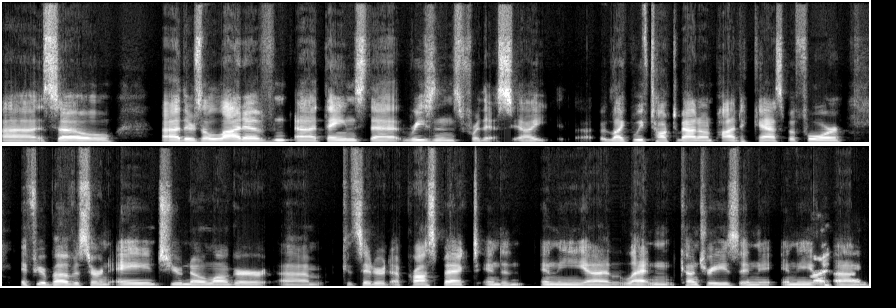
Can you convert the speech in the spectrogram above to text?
Uh, so, uh, there's a lot of uh, things that reasons for this. like we've talked about on podcasts before, if you're above a certain age, you're no longer um, considered a prospect in the in the uh, Latin countries in the in the right. um,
